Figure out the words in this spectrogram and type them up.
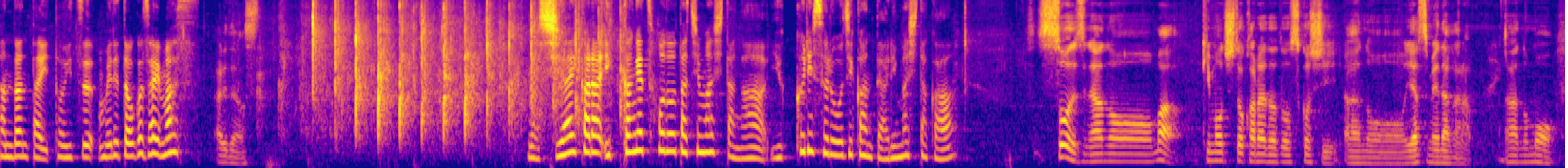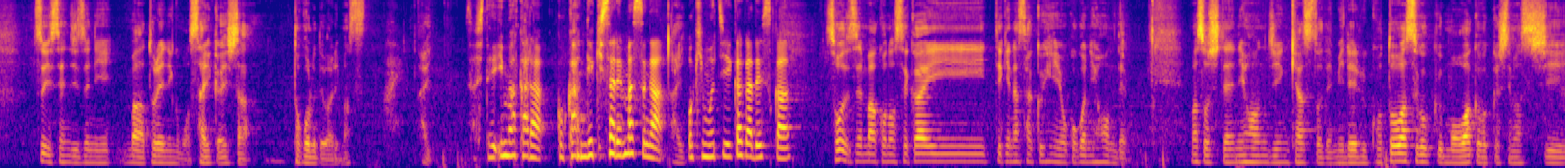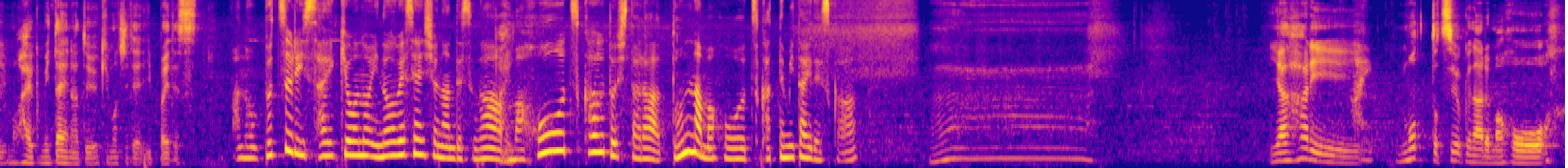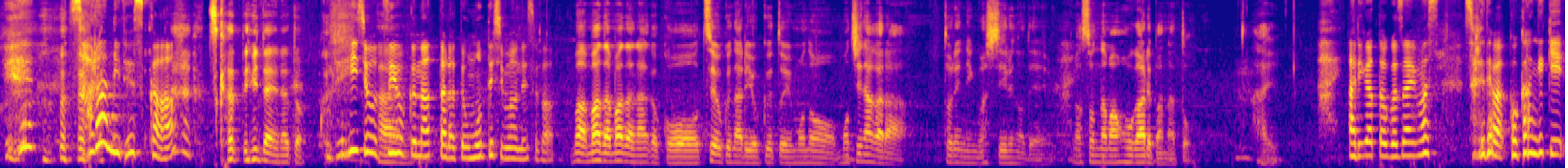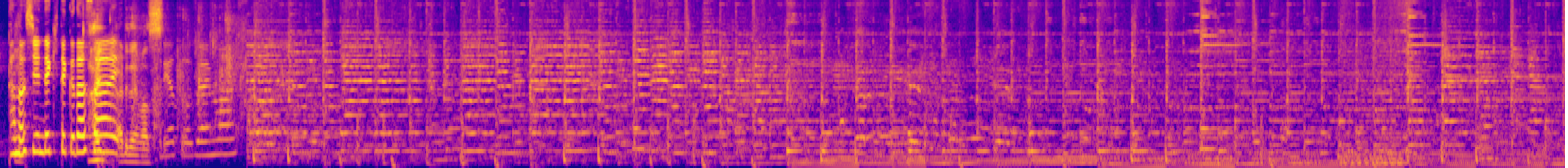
3団体統一おめでとうございます。ありがとうございます。試合から1か月ほど経ちましたがゆっくりするお時間ってありましたか？そうですね。あのまあ気持ちと体と少しあの休めながら、あのもうつい先日にまあトレーニングも再開したところではあります。はい、そして今からご感激されますが、はい、お気持ちいかがですか？そうですね、まあ、この世界的な作品をここ日本で、まあ、そして日本人キャストで見れることはすごくもうワクワクしてますしもう早く見たいなという気持ちでいっぱいです。あの物理最強の井上選手なんですが、はい、魔法を使うとしたらどんな魔法を使ってみたいですかうんやはり、はい。もっと強くなる魔法をえさらにですか？使ってみたいなと。これ以上強くなったらって思ってしまうんですが、はい、まあ、まだまだなんかこう強くなる欲というものを持ちながらトレーニングをしているので、まあ、そんな魔法があればなと、はい、はい、ありがとうございます。それではご感激楽しんできてください、はい、ありがとうございます。ありがとうございます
